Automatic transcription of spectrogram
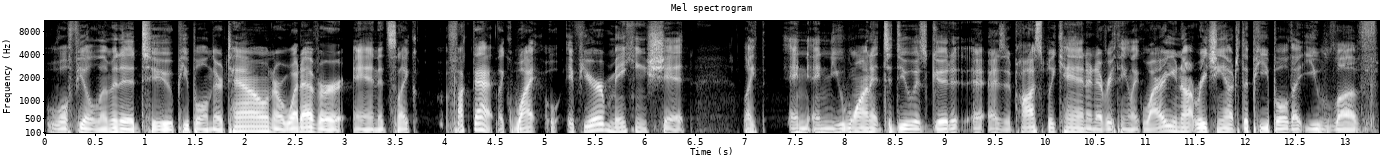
will feel limited to people in their town or whatever and it's like fuck that. Like why if you're making shit like and and you want it to do as good as it possibly can and everything like why are you not reaching out to the people that you love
